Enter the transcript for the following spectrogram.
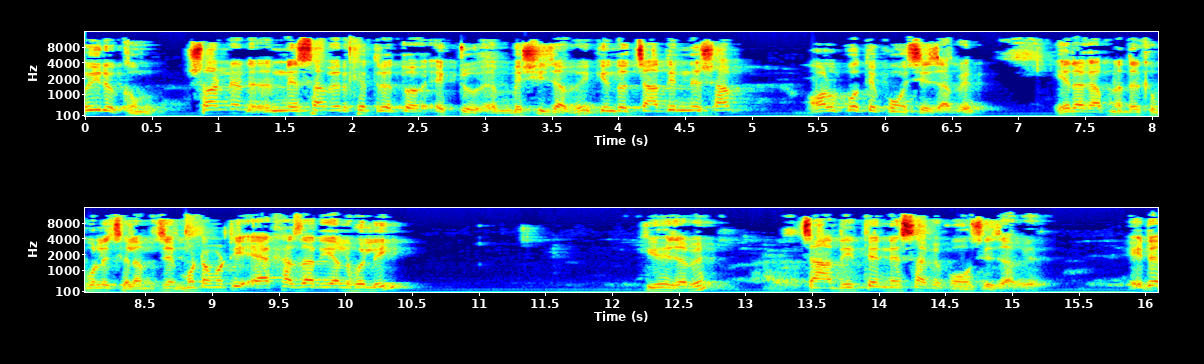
ওই রকম স্বর্ণের নেশাবের ক্ষেত্রে তো একটু বেশি যাবে, কিন্তু চাঁদির নেশাব অল্পতে পৌঁছে যাবে। এর আগে আপনাদেরকে বলেছিলাম যে মোটামুটি এক হাজার রিয়াল হলেই কি হয়ে যাবে? চাঁদিতে নেশাবে পৌঁছে যাবে। এটা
